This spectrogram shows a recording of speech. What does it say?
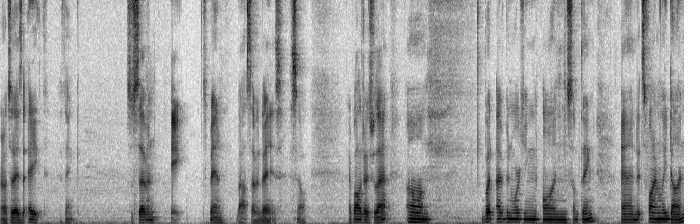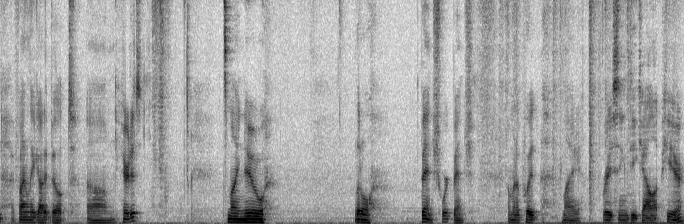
No, today is the eighth, I think. So seven, eight. It's been about seven days. So I apologize for that. Um, but I've been working on something and it's finally done. I finally got it built. Um, here it is. It's my new little bench, workbench. I'm gonna put my racing decal up here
